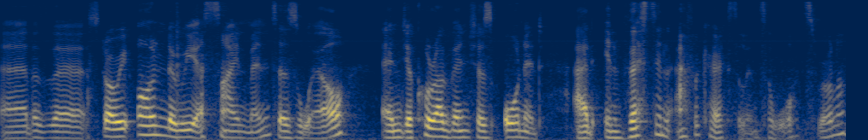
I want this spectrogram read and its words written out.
Uh, there's a story on the reassignment as well. And Jakura Ventures honored at Invest in Africa Excellence Awards. Roland?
